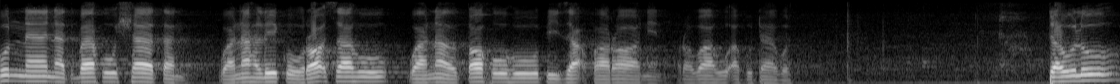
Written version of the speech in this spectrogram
kunna nadbahu syatan wa nahliku ra'sahu wa naltahuhu bi za'faranin. Rawahu Abu Dawud. Dahulu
